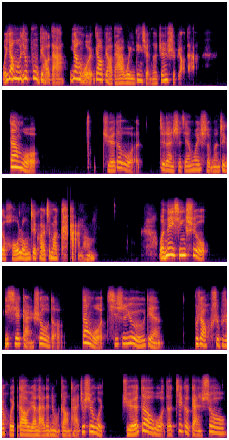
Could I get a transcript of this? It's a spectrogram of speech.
我要么就不表达，要我要表达，我一定选择真实表达。但我觉得我这段时间为什么这个喉咙这块这么卡呢？我内心是有一些感受的，但我其实又有点。不知道是不是回到原来的那种状态，就是我觉得我的这个感受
